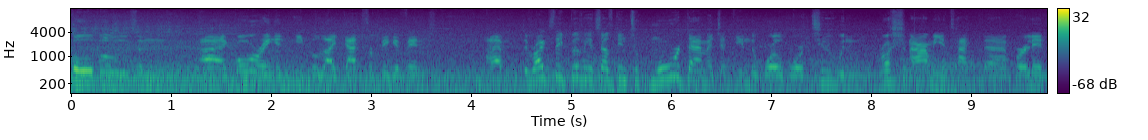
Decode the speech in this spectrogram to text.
Goebbels and uh, Goring and people like that for big events. Um, the Reichstag building itself then took more damage at the end of World War II when the Russian army attacked uh, Berlin.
